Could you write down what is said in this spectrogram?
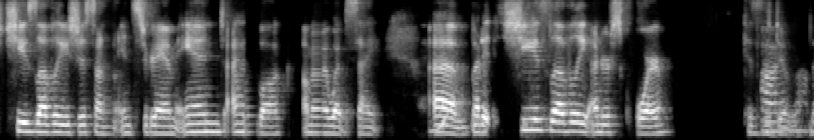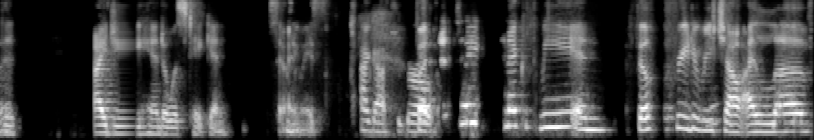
she's lovely is just on Instagram and I have a blog on my website. Um, but it's she is lovely underscore because the, the IG handle was taken. So, mm. anyways, I got you, girl. But you connect with me and feel free to reach out. I love,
